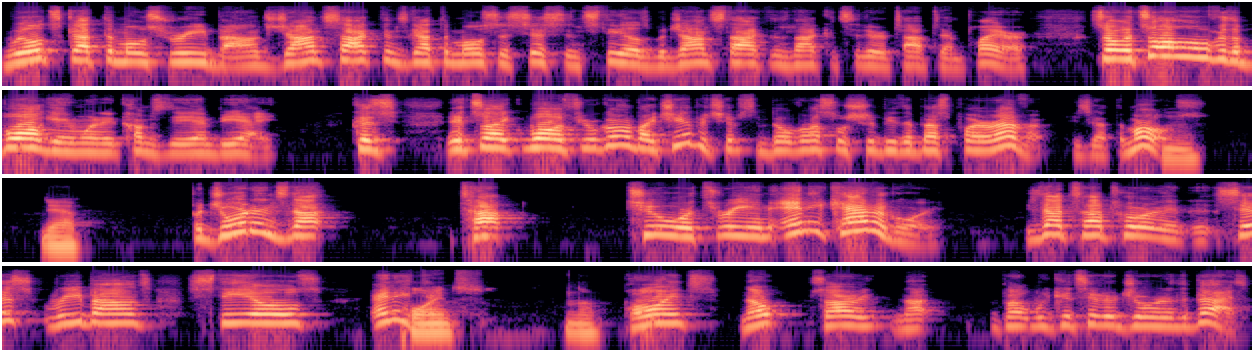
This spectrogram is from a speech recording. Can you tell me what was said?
Wilt's got the most rebounds. John Stockton's got the most assists and steals, but John Stockton's not considered a top ten player. So it's all over the ball game when it comes to the NBA. Because it's like, well, if you're going by championships, then Bill Russell should be the best player ever. He's got the hmm. most. Yeah. But Jordan's not top two or three in any category. He's not top two in assists, rebounds, steals, anything Points. No. points. Nope, sorry, not. But we consider Jordan the best.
